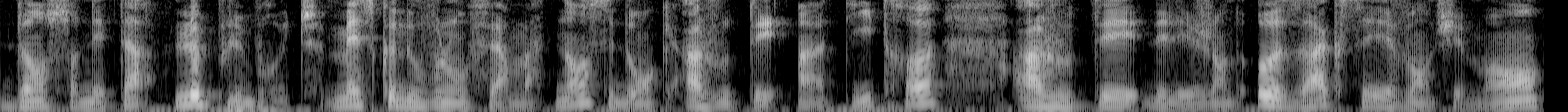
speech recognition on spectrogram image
dans son état le plus brut. Mais ce que nous voulons faire maintenant, c'est donc ajouter un titre, ajouter des légendes aux axes et éventuellement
